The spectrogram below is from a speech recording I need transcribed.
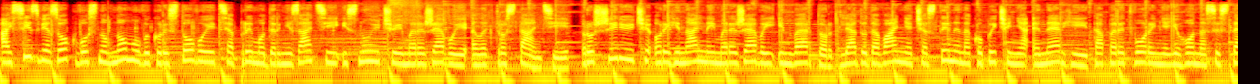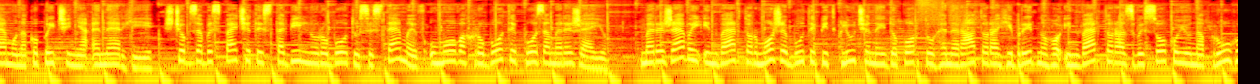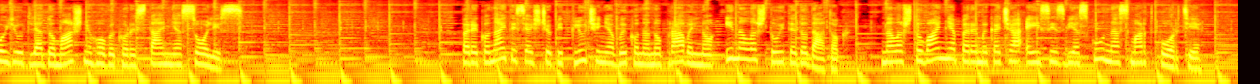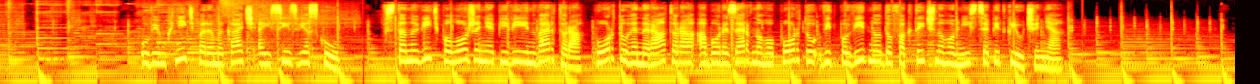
IC-зв'язок в основному використовується при модернізації існуючої мережевої електростанції, розширюючи оригінальний мережевий інвертор для додавання частини накопичення енергії та перетворення його на систему накопичення енергії, щоб забезпечити стабільну роботу системи в умовах роботи поза мережею. Мережевий інвертор може бути підключений до порту генератора гібридного інвертора з високою напругою для домашнього використання Solis. Переконайтеся, що підключення виконано правильно і налаштуйте додаток. Налаштування перемикача AC зв'язку на смарт-порті. Увімкніть перемикач AC зв'язку. Встановіть положення PV-інвертора, порту генератора або резервного порту відповідно до фактичного місця підключення.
